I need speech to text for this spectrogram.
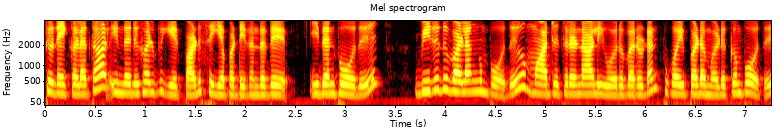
திணைக்களத்தால் இந்த நிகழ்வு ஏற்பாடு செய்யப்பட்டிருந்தது. இதன்போது விருது வழங்கும் போது மாற்றுத்திறனாளி ஒருவருடன் புகைப்படம் எடுக்கும் போது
